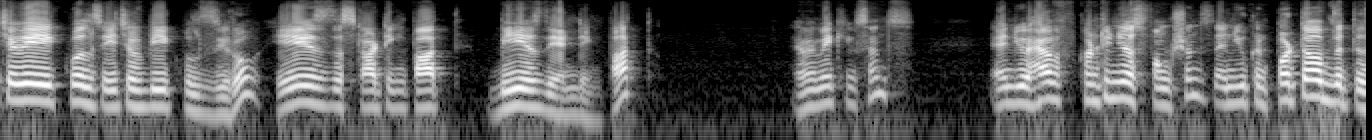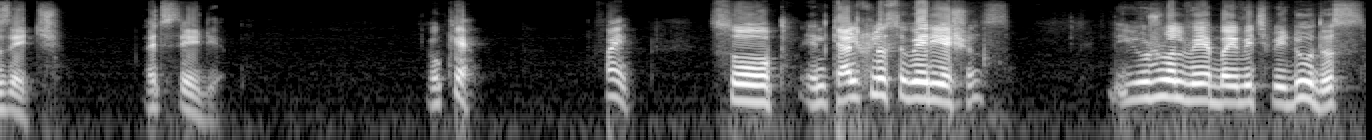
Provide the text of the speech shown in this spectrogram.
h of a equals h of b equals 0 a is the starting path b is the ending path. Am I making sense? And you have continuous functions and you can perturb with this h. That is the idea. Okay fine. So in calculus of variations the usual way by which we do this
